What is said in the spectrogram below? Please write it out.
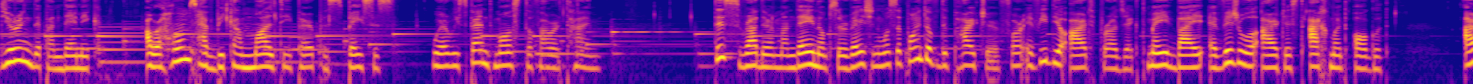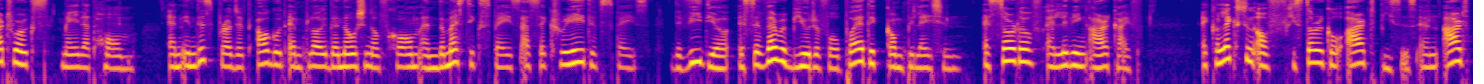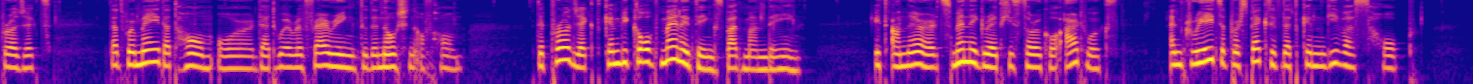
During the pandemic, our homes have become multi purpose spaces where we spend most of our time. This rather mundane observation was a point of departure for a video art project made by a visual artist Ahmet Öğüt. Artworks made at home. And in this project, Öğüt employed the notion of home and domestic space as a creative space. The video is a very beautiful poetic compilation, a sort of a living archive a collection of historical art pieces and art projects that were made at home or that were referring to the notion of home. The project can be called many things but mundane. It unearths many great historical artworks and creates a perspective that can give us hope.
